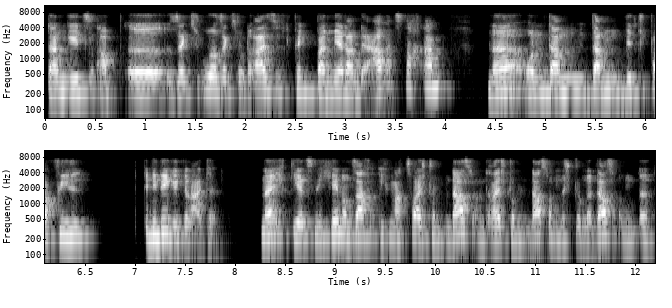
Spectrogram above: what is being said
dann geht's ab äh, 6 Uhr, 6.30 Uhr fängt bei mir dann der Arbeitstag an. Ne, und dann, dann wird super viel in die Wege geleitet. Ne, ich gehe jetzt nicht hin und sage, ich mache zwei Stunden das und drei Stunden das und eine Stunde das und eine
